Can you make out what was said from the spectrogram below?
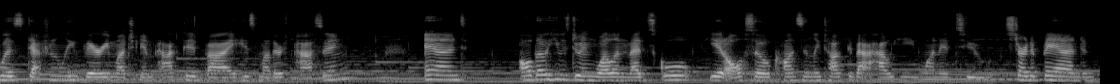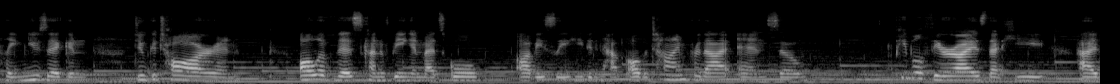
was definitely very much impacted by his mother's passing. And although he was doing well in med school, he had also constantly talked about how he wanted to start a band and play music and do guitar and all of this kind of being in med school. Obviously, he didn't have all the time for that, and so people theorized that he had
